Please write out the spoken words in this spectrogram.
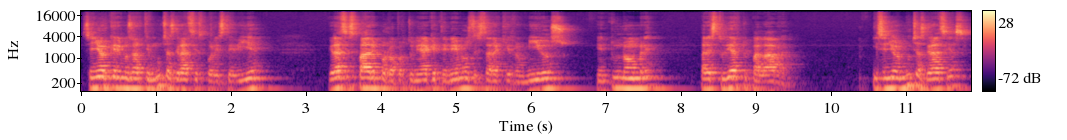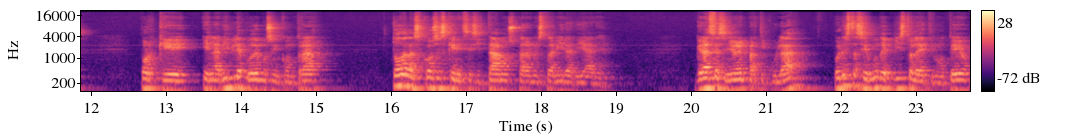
Señor, queremos darte muchas gracias por este día. Gracias, Padre, por la oportunidad que tenemos de estar aquí reunidos en tu nombre para estudiar tu palabra. Y Señor, muchas gracias porque en la Biblia podemos encontrar todas las cosas que necesitamos para nuestra vida diaria. Gracias, Señor, en particular por esta segunda epístola de Timoteo,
